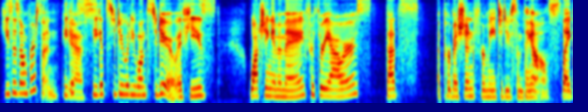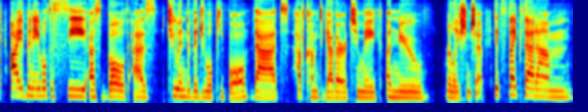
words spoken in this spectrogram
he's his own person. He gets Yes. he gets to do what he wants to do. If he's watching MMA for three hours, that's a permission for me to do something else. Like I've been able to see us both as two individual people that have come together to make a new relationship. It's like that um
